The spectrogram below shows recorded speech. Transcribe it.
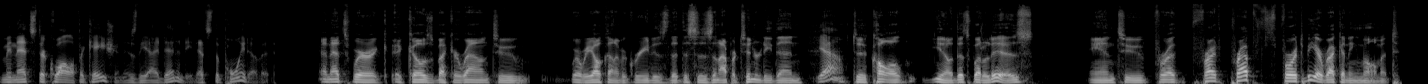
I mean, that's their qualification is the identity. That's the point of it. And that's where it, it goes back around to where we all kind of agreed is that this is an opportunity then Yeah. to call you know that's what it is, and to for for perhaps for it to be a reckoning moment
